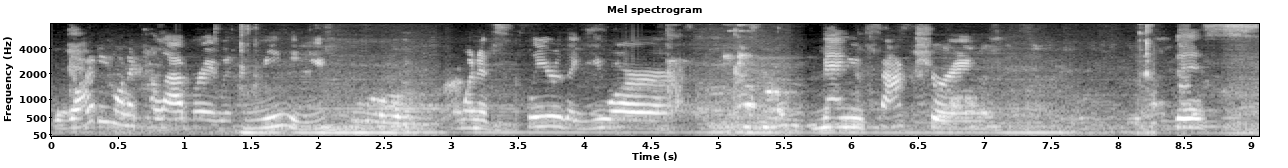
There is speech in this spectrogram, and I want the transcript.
why do you want to collaborate with me when it's clear that you are manufacturing this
